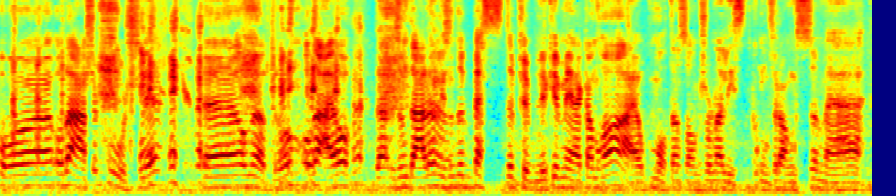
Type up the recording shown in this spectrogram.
og, og det er så koselig eh, å møte dem. Og det er jo det, er liksom, det, er det, liksom det beste publikummet jeg kan ha, er jo på en måte en sånn journalistkonferanse med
